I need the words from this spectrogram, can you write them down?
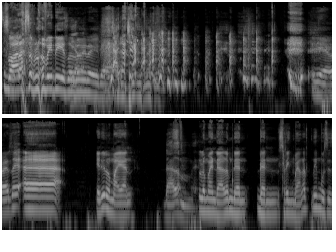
Suara sebelum ini sebelum Iyalah. ini. Anjing. Iya, maksudnya eh ini lumayan Dalam. lumayan dalam dan dan sering banget nih musisi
